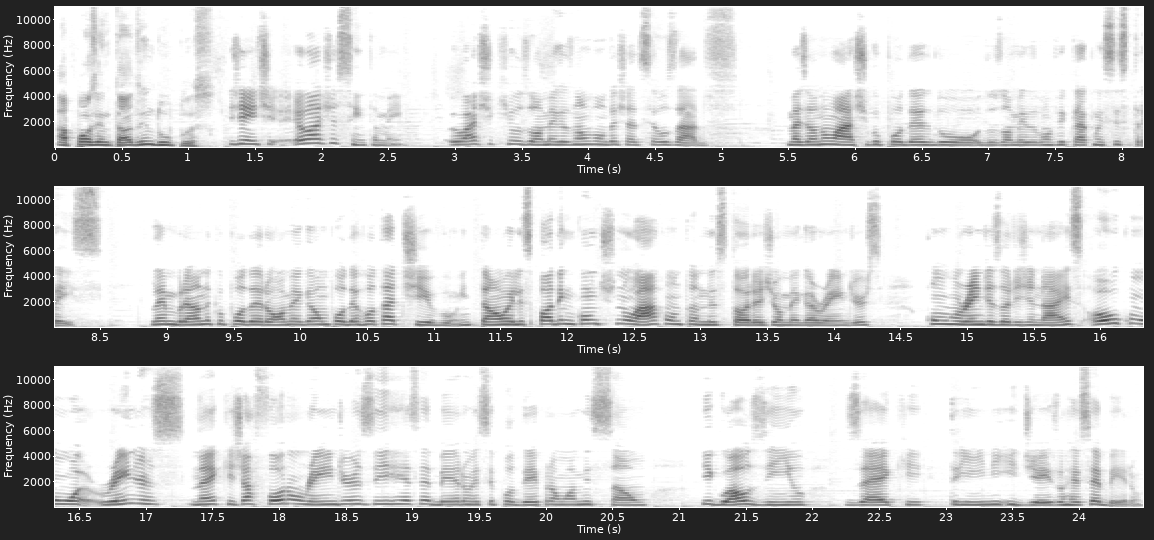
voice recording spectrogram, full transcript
aposentados em duplas. Gente, eu acho assim também. Eu acho que os ômegas não vão deixar de ser usados. Mas eu não acho que o poder do- dos ômegas vão ficar com esses três. Lembrando que o poder ômega é um poder rotativo. Então eles podem continuar contando histórias de Omega Rangers com Rangers originais ou com Rangers, né, que já foram Rangers e receberam esse poder para uma missão igualzinho Zack, Trini e Jason receberam.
